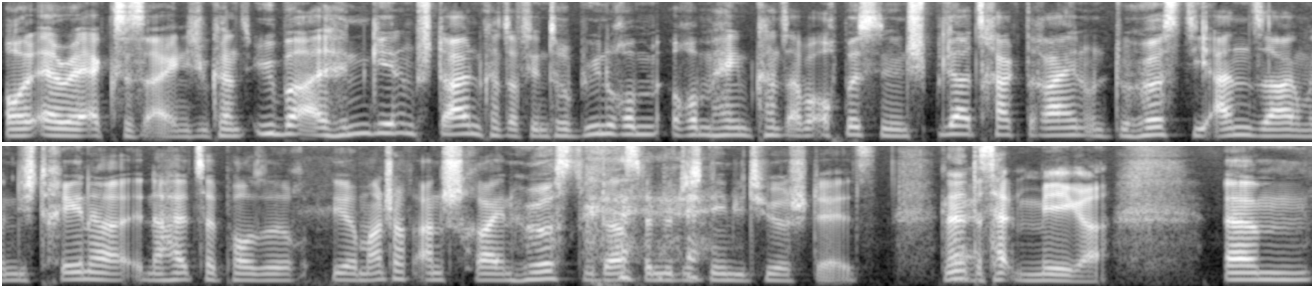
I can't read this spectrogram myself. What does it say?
All-Area Access eigentlich. Du kannst überall hingehen im Stadion, du kannst auf den Tribünen rum, rumhängen, du kannst aber auch bis in den Spielertrakt rein und du hörst die Ansagen, wenn die Trainer in der Halbzeitpause ihre Mannschaft anschreien, hörst du das, wenn du dich neben die Tür stellst. Ne? Das ist halt mega. Ähm,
